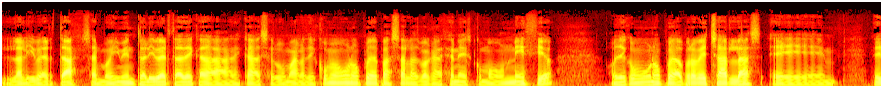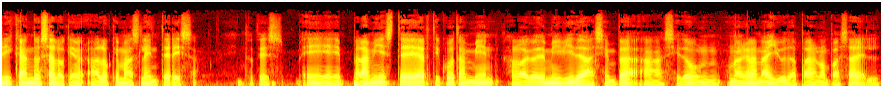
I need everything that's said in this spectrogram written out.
la libertad o sea el movimiento de libertad de cada de cada ser humano de cómo uno puede pasar las vacaciones como un necio o de cómo uno puede aprovecharlas eh, dedicándose a lo que a lo que más le interesa entonces eh, para mí este artículo también a lo largo de mi vida siempre ha sido un- una gran ayuda para no pasar el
